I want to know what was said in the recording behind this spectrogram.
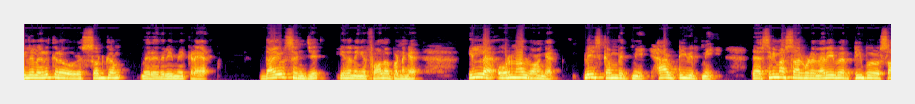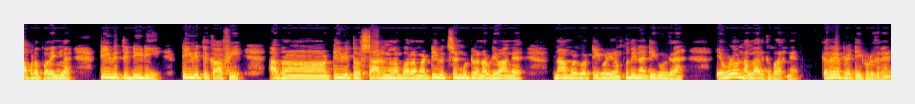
இதில் இருக்கிற ஒரு சொர்க்கம் வேறு எதுலேயுமே கிடையாது. தயவு செஞ்சு இதை நீங்கள் ஃபாலோ பண்ணுங்கள் இல்லை ஒரு நாள் வாங்க. Please come with me have tea with me cinema star கூட நிறைய பேர் டீ சாப்பிட போகிறீங்களே tea with DD tea with coffee அப்புறம் டீ வித் ஒரு ஸ்டாருங்கெல்லாம் போடுறாம டீ வித் செங்குட்டுவன் அப்படி வாங்க. நான் உங்களுக்கு ஒரு டீ கொடுக்குறேன். புதினா டீ கொடுக்குறேன். எவ்வளோ நல்லா இருக்குது பாருங்கள் கருவேப்பிலை டீ கொடுக்குறேன்.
